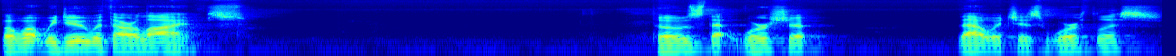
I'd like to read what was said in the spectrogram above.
but what we do with our lives. Those that worship that which is worthless,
